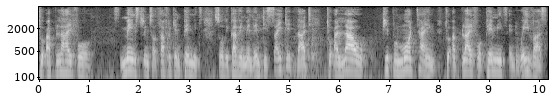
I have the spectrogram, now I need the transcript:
to apply for mainstream south african permits so the government then decided that to allow people more time to apply for permits and waivers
